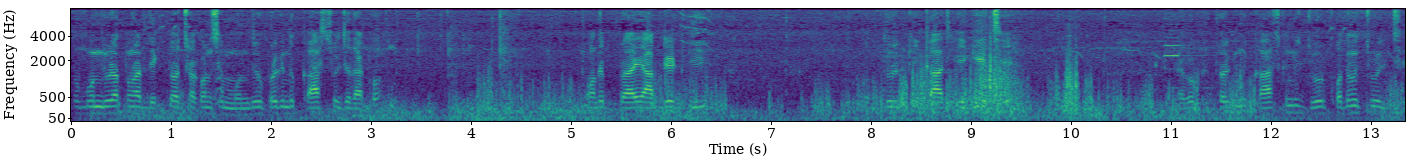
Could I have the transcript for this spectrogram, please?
তো বন্ধুরা, তোমরা দেখতে পাচ্ছ এখন সে মন্দির উপরে কিন্তু কাজ চলছে, দেখো। তোমাদের প্রায় আপডেট দিই। কতদূর কি কাজ এগিয়েছে। দেখো, ভিতরে কিন্তু কাজ কিন্তু জোর কদমে চলছে।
